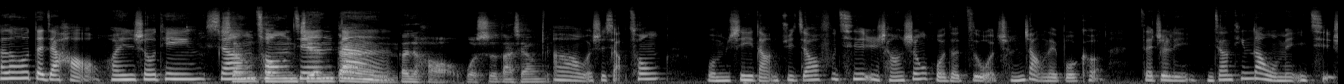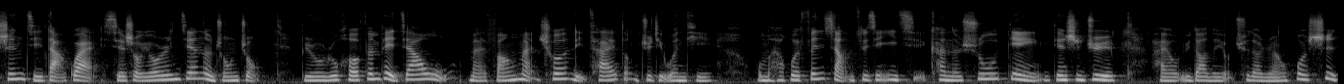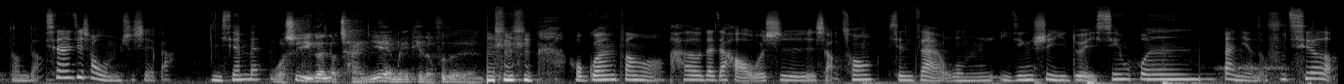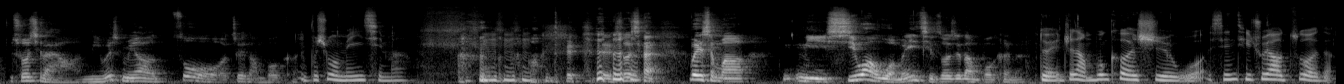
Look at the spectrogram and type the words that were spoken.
Hello，大家好，欢迎收听香葱煎蛋大家好，我是大香。啊，我是小葱。我们是一档聚焦夫妻日常生活的自我成长类播客，在这里你将听到我们一起升级打怪、携手游人间的种种，比如如何分配家务、买房、买车、理财等具体问题。我们还会分享最近一起看的书、电影、电视剧，还有遇到的有趣的人或事等等。先来介绍我们是谁吧，你先呗。我是一个产业媒体的负责人。好官方哦！Hello，大家好，我是小聪。现在我们已经是一对新婚半年的夫妻了，说起来啊，你为什么要做这档播客？不是我们一起吗？哦，对对，说起来，为什么你希望我们一起做这档播客呢？对，这档播客是我先提出要做的，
